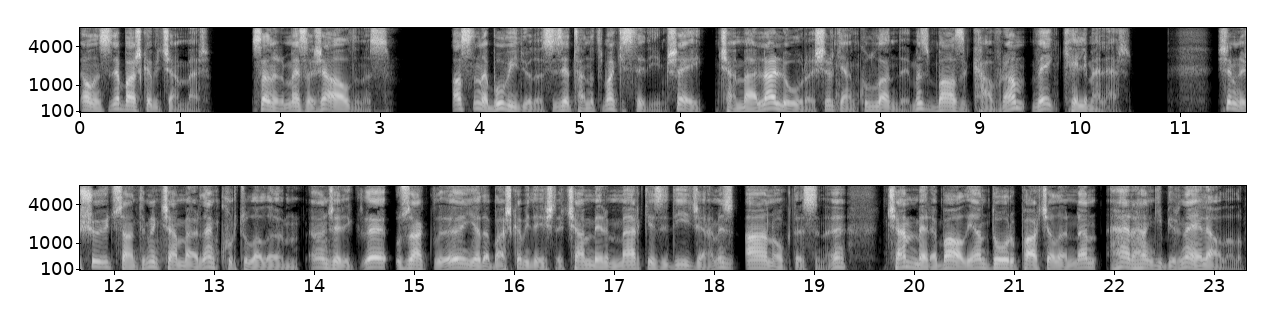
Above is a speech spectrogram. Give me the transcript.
Alın size başka bir çember. Sanırım mesajı aldınız. Aslında bu videoda size tanıtmak istediğim şey, çemberlerle uğraşırken kullandığımız bazı kavram ve kelimeler. Şimdi şu 3 santimlik çemberden kurtulalım. Öncelikle uzaklığı ya da başka bir deyişle çemberin merkezi diyeceğimiz A noktasını, çembere bağlayan doğru parçalarından herhangi birini ele alalım.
